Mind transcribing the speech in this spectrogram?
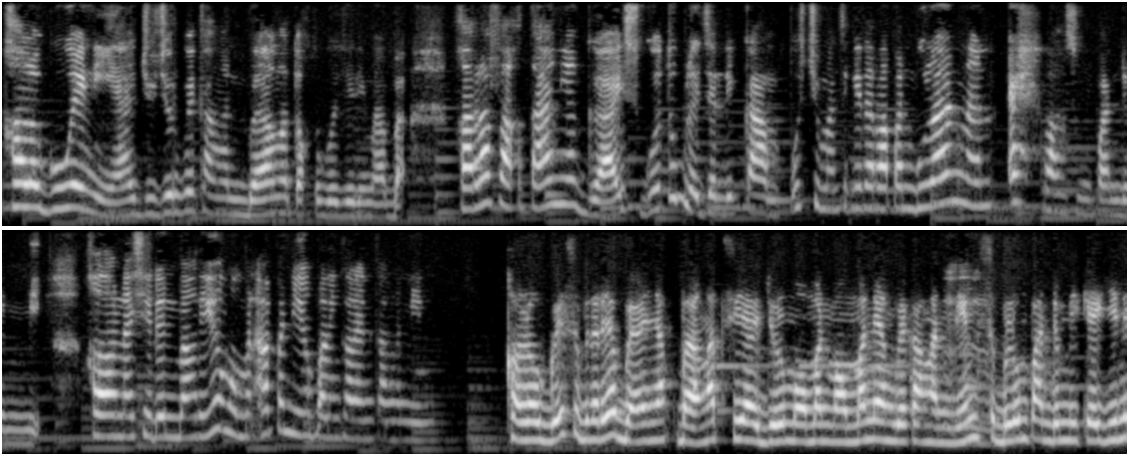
Kalau gue nih ya jujur gue kangen banget waktu gue jadi maba. Karena faktanya guys gue tuh belajar di kampus cuma sekitar 8 bulanan. Eh langsung pandemi. Kalau Nasya dan Bang Rio momen apa nih yang paling kalian kangenin? Kalau gue sebenarnya banyak banget sih ya Jul momen-momen yang gue kangenin Mm-mm. sebelum pandemi kayak gini.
